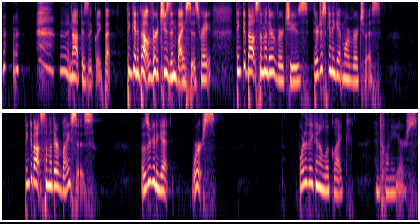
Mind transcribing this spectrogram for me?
Not physically, but thinking about virtues and vices, right? Think about some of their virtues. They're just going to get more virtuous. Think about some of their vices. Those are going to get worse. What are they going to look like in 20 years?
